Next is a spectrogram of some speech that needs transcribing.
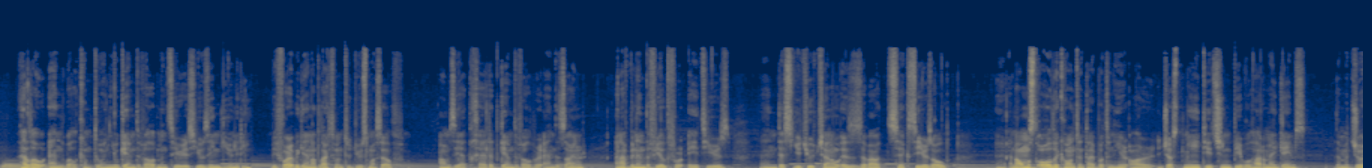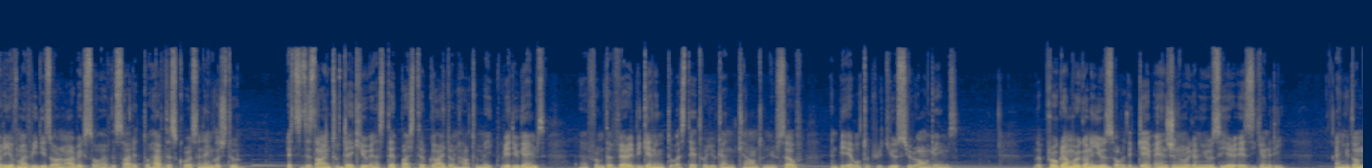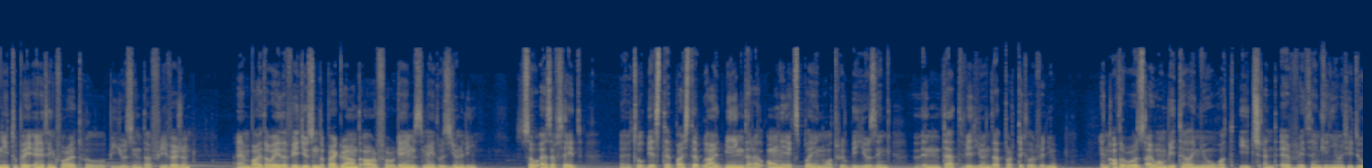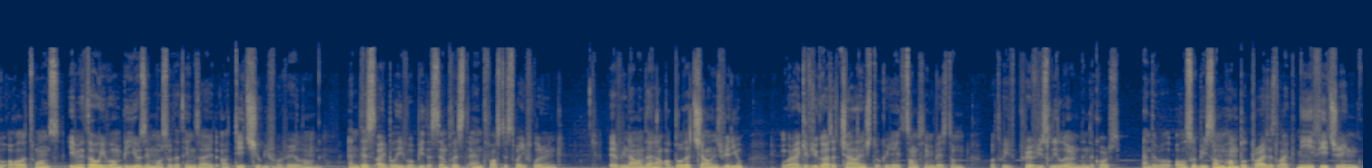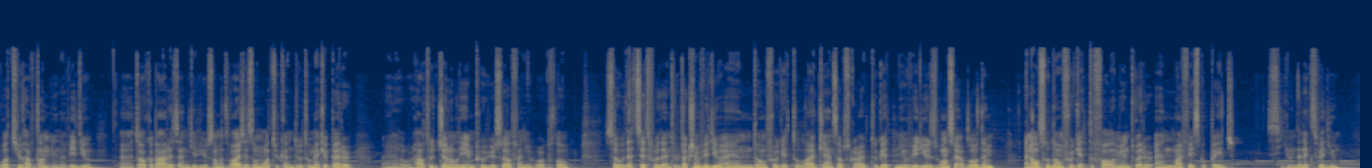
Hello and welcome to a new game development series using Unity. Before I begin, I'd like to introduce myself. I'm Ziad Khalid, game developer and designer, and I've been in the field for 8 years, and this YouTube channel is about 6 years old. Uh, And almost all the content I put in here are just me teaching people how to make games. The majority of my videos are in Arabic, so I've decided to have this course in English too. It's designed to take you in a step-by-step guide on how to make video games, uh, from the very beginning to a state where you can count on yourself and be able to produce your own games. The program we're to use, or the game engine we're to use here is Unity, and you don't need to pay anything for it, we'll be using the free version. And by the way, the videos in the background are for games made with Unity. So as I've said, uh, it will be a step-by-step guide, meaning that I'll only explain what we'll be using in that video, in that particular video. In other words, I won't be telling you what each and everything in Unity do all at once, even though you won't be using most of the things I, I'll teach you before very long. And this, I believe, will be the simplest and fastest way of learning. Every now and then I'll upload a challenge video, where I give you guys a challenge to create something based on what we've previously learned in the course. And there will also be some humble prizes like me featuring what you have done in a video, uh, talk about it and give you some advices on what you can do to make it better, uh, or how to generally improve yourself and your workflow. So that's it for the introduction video and don't forget to like and subscribe to get new videos once I upload them. And also don't forget to follow me on Twitter and my Facebook page. See you in the next video.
